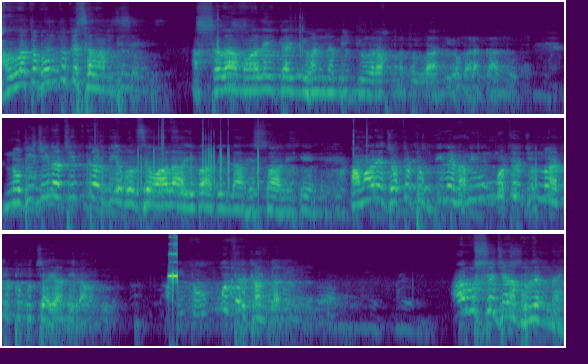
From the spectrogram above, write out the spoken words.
আল্লাহ তো বন্ধুকে সালাম দিছে। আসসালামু চিৎকার দিয়ে বলছে, ওয়ালা আমারে যতটুকু দিলেন, আমি জন্য এতটুকু চাইয়া নিলাম। আমি তো সে নাই,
